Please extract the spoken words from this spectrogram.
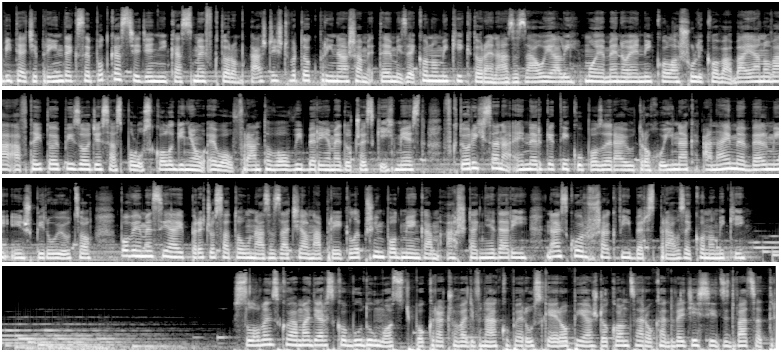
Vítajte pri Indexe, podcaste denníka Sme, v ktorom každý štvrtok prinášame témy z ekonomiky, ktoré nás zaujali. Moje meno je Nikola Šuliková Bajanová a v tejto epizóde sa spolu s kolegyňou Evou Frantovou vyberieme do českých miest, v ktorých sa na energetiku pozerajú trochu inak a najmä veľmi inšpirujúco. Povieme si aj, prečo sa to u nás zatiaľ napriek lepším podmienkam až tak nedarí. Najskôr však výber správ z ekonomiky. Slovensko a Maďarsko budú môcť pokračovať v nákupe ruskej ropy až do konca roka 2023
